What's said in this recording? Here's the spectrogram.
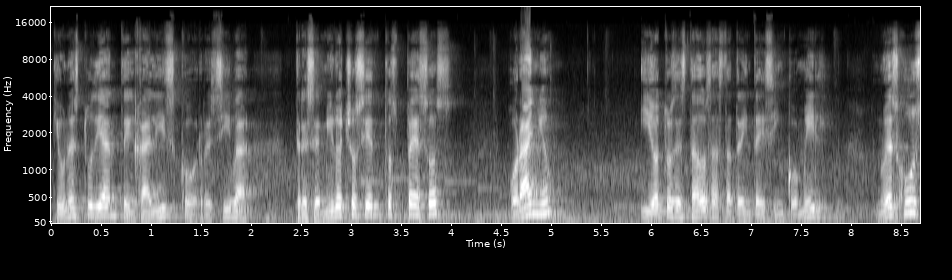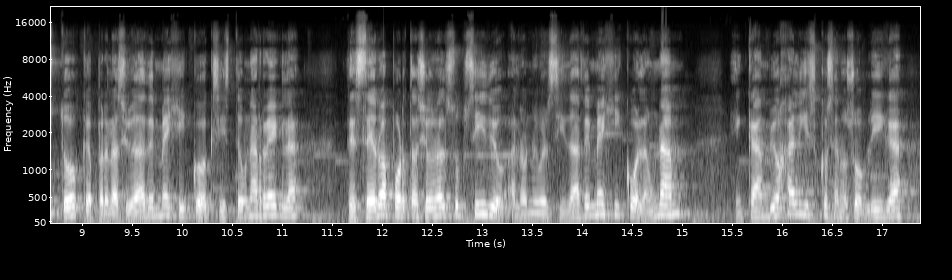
que un estudiante en Jalisco reciba 13 mil 800 pesos por año y otros estados hasta 35 mil. No es justo que para la Ciudad de México existe una regla de cero aportación al subsidio a la Universidad de México, a la UNAM, en cambio, Jalisco se nos obliga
